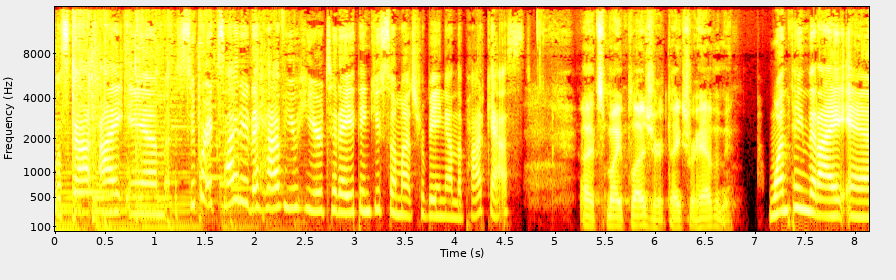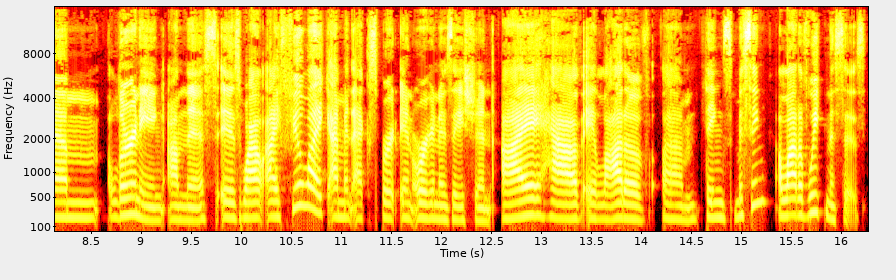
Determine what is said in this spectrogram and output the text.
Well, Scott, I am super excited to have you here today. Thank you so much for being on the podcast. Uh, it's my pleasure. Thanks for having me. One thing that I am learning on this is while I feel like I'm an expert in organization, I have a lot of um, things missing, a lot of weaknesses.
